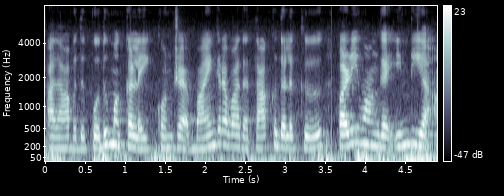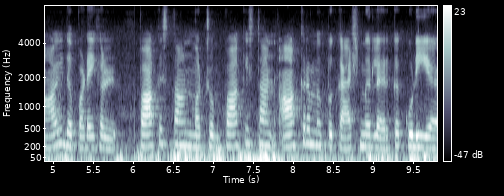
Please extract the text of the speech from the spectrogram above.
அதாவது பொதுமக்களை கொன்ற பயங்கரவாத தாக்குதலுக்கு பழிவாங்க இந்திய ஆயுதப்படைகள் பாகிஸ்தான் மற்றும் பாகிஸ்தான் ஆக்கிரமிப்பு காஷ்மீரில் இருக்கக்கூடிய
